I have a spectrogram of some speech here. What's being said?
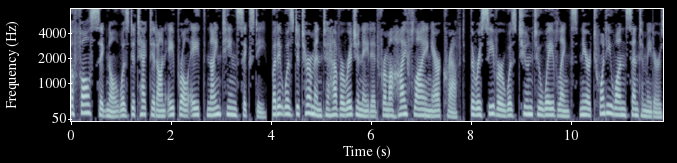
A false signal was detected on April 8, 1960, but it was determined to have originated from a high-flying aircraft. The receiver was tuned to wavelengths near 21 centimeters,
